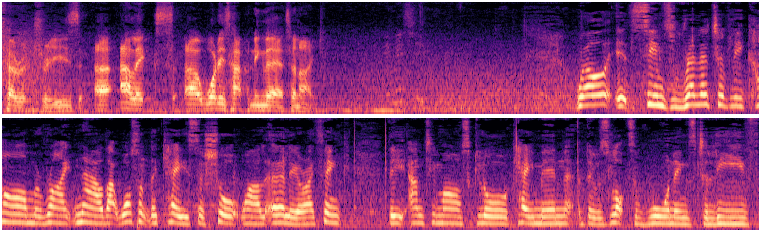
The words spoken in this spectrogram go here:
territories. Uh, Alex, uh, what is happening there tonight? Well, it seems relatively calm right now. That wasn't the case a short while earlier. I think the anti-mask law came in, there was lots of warnings to leave.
